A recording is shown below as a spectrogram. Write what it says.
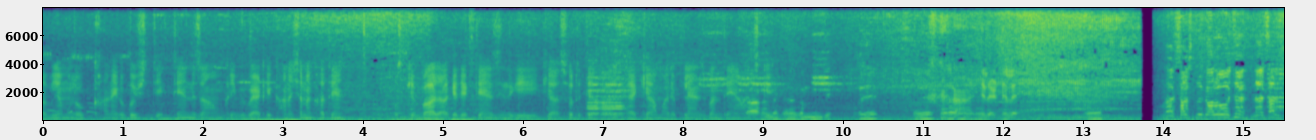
अभी हम लोग खाने का कुछ देखते हैं, निज़ाम कहीं पे बैठ के खाना शाना खाते हैं। उसके बाद आके देखते हैं ज़िंदगी क्या सूरत हाल है क्या हमारे प्लान्स बनते हैं आज के। ढिले ढिले लाइसेंस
